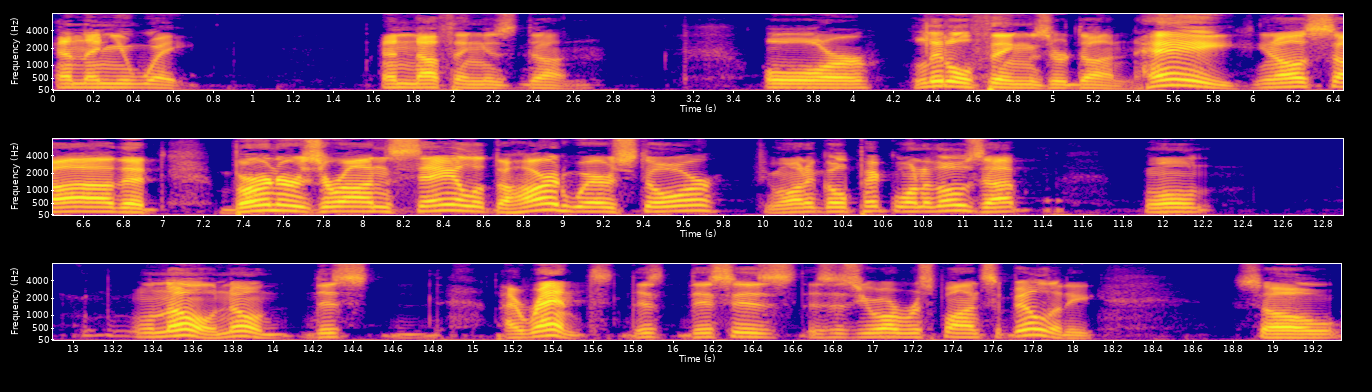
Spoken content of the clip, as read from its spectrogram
And then you wait and nothing is done. Or little things are done. Hey, you know, saw that burners are on sale at the hardware store. If you want to go pick one of those up, well, well, no, no, this I rent. This this is this is your responsibility. So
